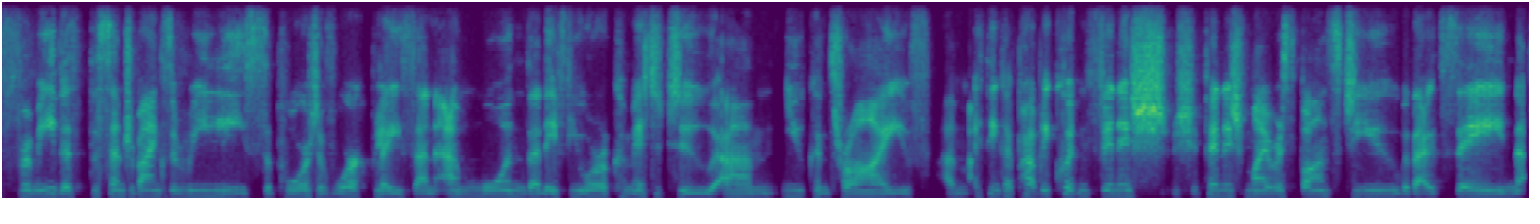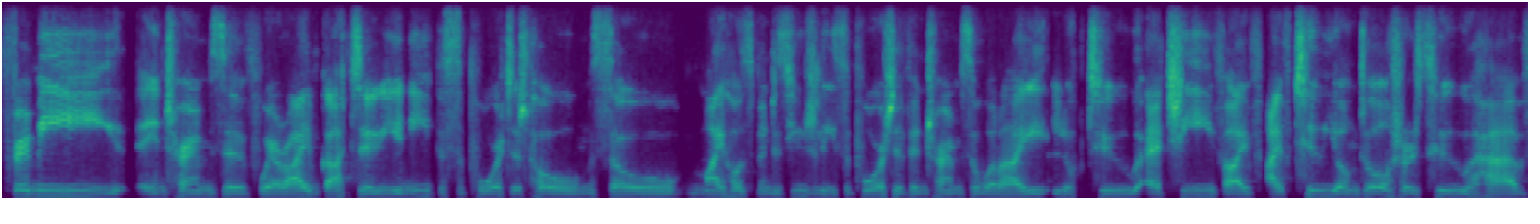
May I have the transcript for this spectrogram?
for me the, the central bank's a really supportive workplace and, and one that if you're committed to um, you can thrive. Um, i think i probably couldn't finish finish my response to you without saying for me in terms terms of where I've got to, you need the support at home. So my husband is usually supportive in terms of what I look to achieve. I've I've two young daughters who have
